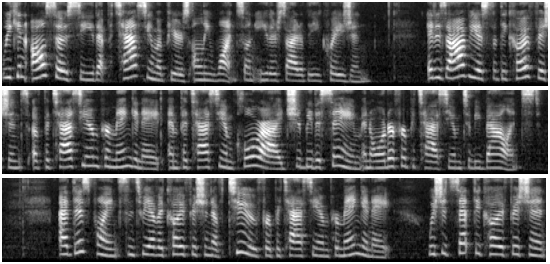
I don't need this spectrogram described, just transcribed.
We can also see that potassium appears only once on either side of the equation. It is obvious that the coefficients of potassium permanganate and potassium chloride should be the same in order for potassium to be balanced. At this point, since we have a coefficient of 2 for potassium permanganate, we should set the coefficient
